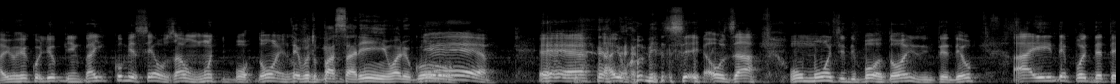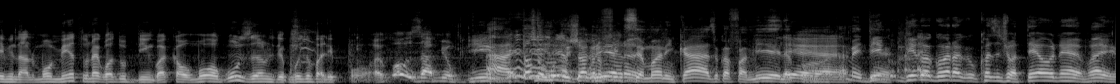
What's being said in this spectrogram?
Aí eu recolhi o bingo. Aí comecei a usar um monte de bordões. Teve o do passarinho, olha o gol. É, é. Aí eu comecei a usar um monte de bordões, entendeu? Aí, depois de determinado momento, o negócio do bingo acalmou. Alguns anos depois, eu falei, pô, eu vou usar meu bingo. Ah, todo mundo a joga no fim de poeira. semana em casa, com a família, É, pô. Também. Bingo, bingo agora, coisa de hotel, né? Vai,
